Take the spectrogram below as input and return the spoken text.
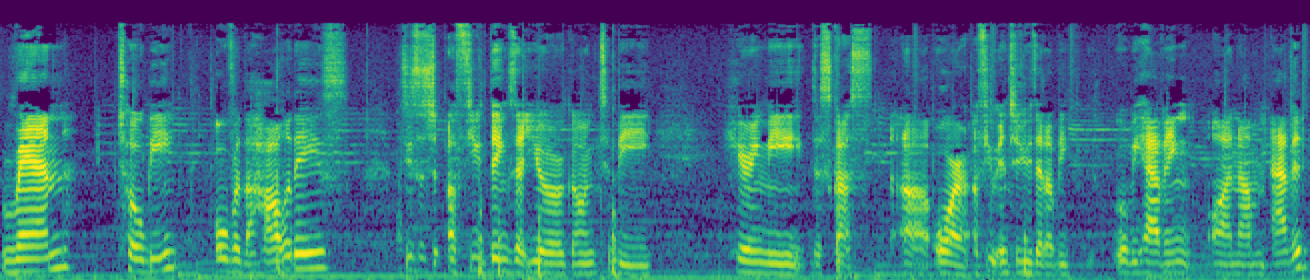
Ran Toby over the holidays. These are a few things that you're going to be hearing me discuss, uh, or a few interviews that I'll be will be having on um, Avid.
